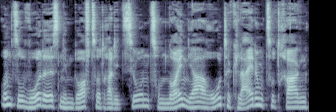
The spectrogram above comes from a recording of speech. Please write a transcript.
Und so wurde es in dem Dorf zur Tradition, zum neuen Jahr rote Kleidung zu tragen,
